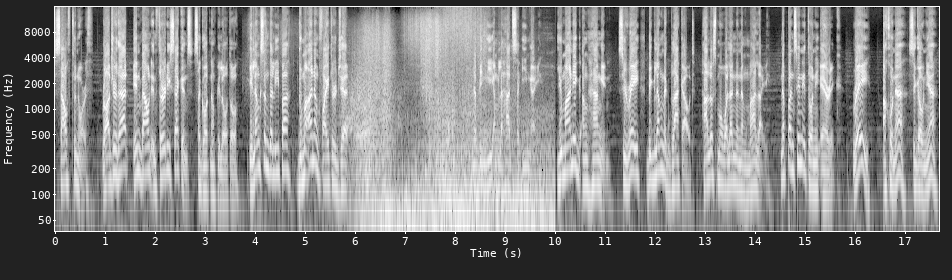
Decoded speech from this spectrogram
south to north. Roger that, inbound in 30 seconds, sagot ng piloto. Ilang sandali pa, dumaan ang fighter jet. Nabingi ang lahat sa ingay. Yumanig ang hangin. Si Ray biglang nag-blackout. Halos mawalan na ng malay. Napansin ito ni Eric. Ray, ako na, sigaw niya.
